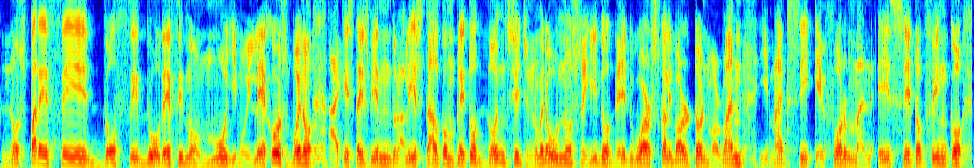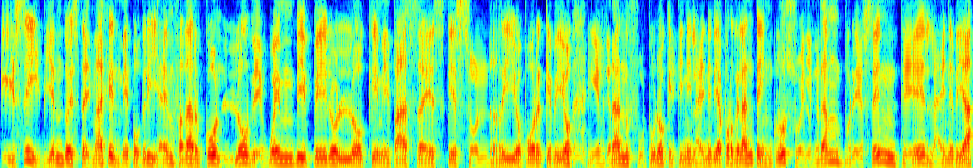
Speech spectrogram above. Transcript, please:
¿No os parece 12 duodécimo muy muy lejos? Bueno, aquí estáis viendo la lista al completo. Doncic número 1, seguido de Edwards, Caliburton, Moran y Maxi que forman ese top 5. Y sí, viendo esta imagen me podría enfadar con lo de Wemby, pero lo que me pasa es que sonrío porque veo el gran futuro que tiene la NBA por delante, incluso el gran presente. La NBA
